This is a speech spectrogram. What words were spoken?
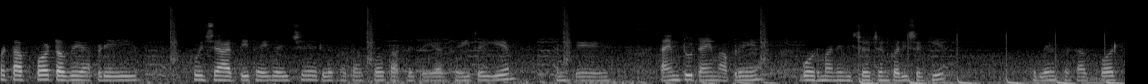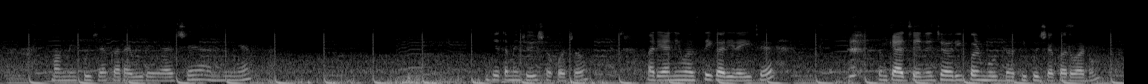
ફટાફટ હવે આપણે પૂજા આરતી થઈ ગઈ છે એટલે ફટાફટ આપણે તૈયાર થઈ જઈએ. કેમ કે ટાઈમ ટુ ટાઈમ આપણે ગોરમાને વિસર્જન કરી શકીએ. એટલે ફટાફટ મમ્મી પૂજા કરાવી રહ્યા છે અને જે તમે જોઈ શકો છો, મારી આની મસ્તી કરી રહી છે. કેમ કે આજે એને જરી પણ મૂડ નથી પૂજા કરવાનું.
